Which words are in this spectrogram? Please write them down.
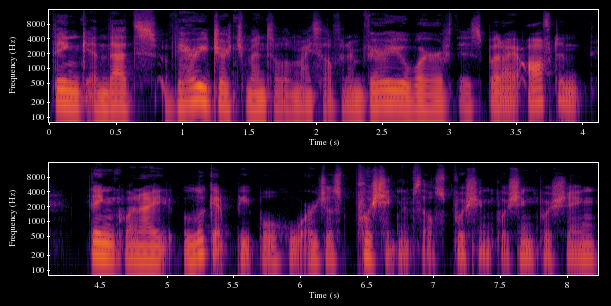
think and that's very judgmental of myself and i'm very aware of this but i often think when i look at people who are just pushing themselves pushing pushing pushing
